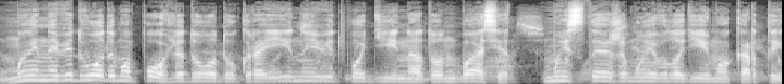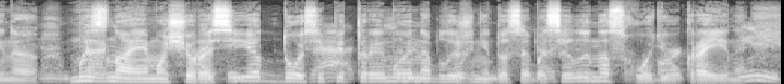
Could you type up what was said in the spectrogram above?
Ми не відводимо погляду від України від подій на Донбасі. Ми стежимо і володіємо картиною. Ми знаємо, що Росія досі підтримує наближені до себе сили на сході України,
